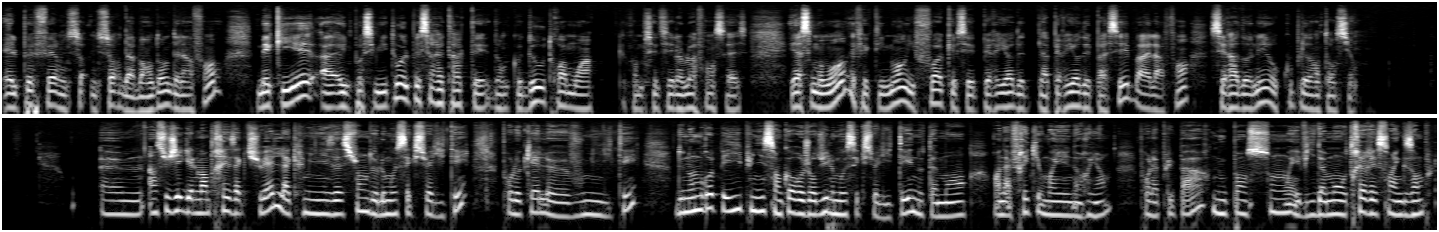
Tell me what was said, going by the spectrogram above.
elle peut faire une, sorte d'abandon de l'enfant, mais qui est euh, une possibilité où elle peut se rétracter, donc deux ou trois mois comme c'est la loi française. Et à ce moment, effectivement, une fois que la période est passée, bah, l'enfant sera donné au couple d'intention. Euh, un sujet également très actuel, la criminalisation de l'homosexualité, pour lequel euh, vous militez. De nombreux pays punissent encore aujourd'hui l'homosexualité, notamment en Afrique et au Moyen-Orient, pour la plupart. Nous pensons évidemment au très récent exemple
